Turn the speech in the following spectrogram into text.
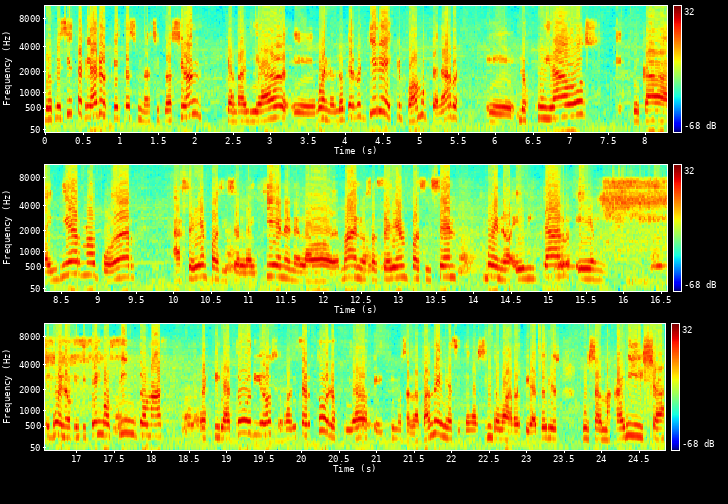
Lo que sí está claro es que esta es una situación que en realidad, eh, bueno, lo que requiere es que podamos tener eh, los cuidados de cada invierno, poder hacer énfasis en la higiene, en el lavado de manos, hacer énfasis en, bueno, evitar, eh, bueno, que si tengo síntomas respiratorios, realizar todos los cuidados que dijimos en la pandemia, si tengo síntomas respiratorios, usar mascarilla,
